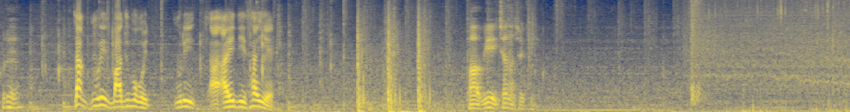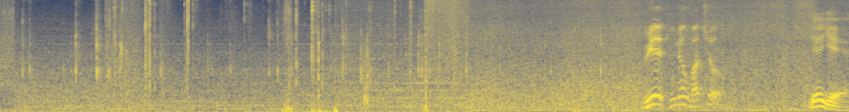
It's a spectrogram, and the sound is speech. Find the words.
그래. 딱 우리 마주보고 있, 우리 아, 아이디 사이에. 봐 위에 있잖아 저기. 위에 두 명 맞죠? 예예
